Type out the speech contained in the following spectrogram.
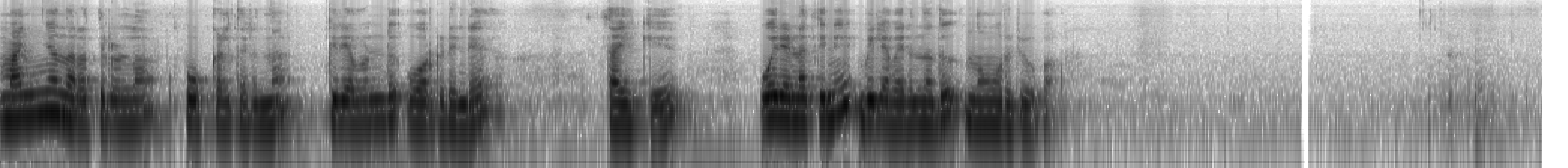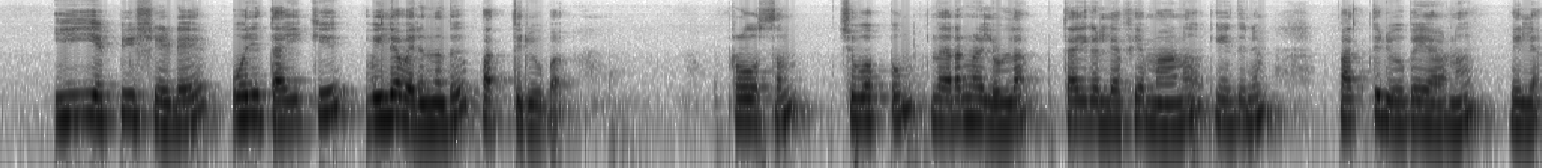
മഞ്ഞ നിറത്തിലുള്ള പൂക്കൾ തരുന്ന ഗ്രൗണ്ട് ഓർക്കിഡിന്റെ തൈക്ക് ഒരെണ്ണത്തിന് വില വരുന്നത് നൂറ് രൂപ. ഈ എപ്പീഷയുടെ ഒരു തൈക്ക് വില വരുന്നത് പത്ത് രൂപ. റോസും ചുവപ്പും നിറങ്ങളിലുള്ള തൈകൾ ലഭ്യമാണ്. ഇതിനും പത്ത് രൂപയാണ് വില.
